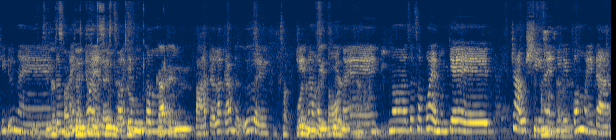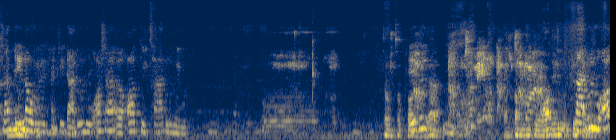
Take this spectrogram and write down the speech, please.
khi đứa này cho sói anh trên nhỏ này trên là sói trên thu tông em bà trở là cá nữ rồi. Chị nó là thiên. này nó sắp sắp quay mong chê. Chào xí này thì đi bóng mày đã sát tế lâu hay chỉ đã đu lù ở xa ở ở tụ xa đu lù trong trong thế con cứ ra ừ. cha mẹ nó đặt cảm tông như Ó,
